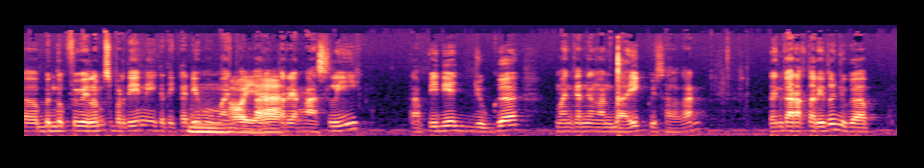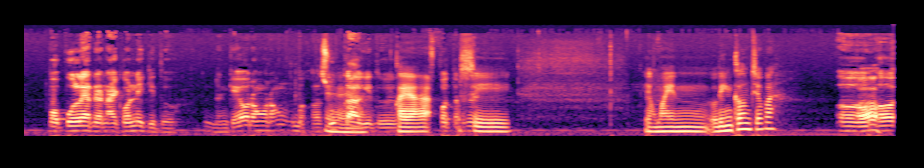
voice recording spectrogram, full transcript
eh, bentuk film seperti ini ketika dia Hmm. memainkan Oh, iya. karakter yang asli tapi dia juga mainkan dengan baik misalkan dan karakter itu juga populer dan ikonik gitu dan kayak orang-orang bakal suka iya. gitu Kayak si yang main Lincoln siapa? oh, Oh, oh,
